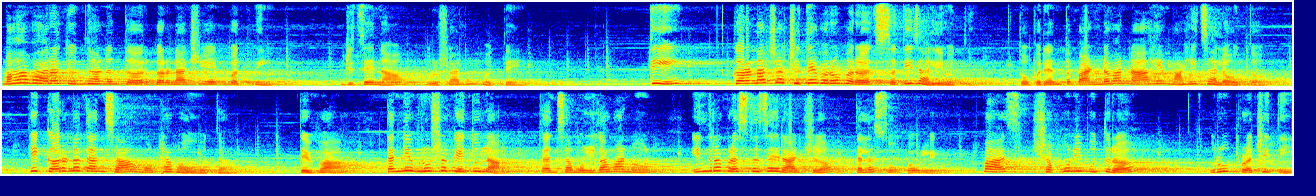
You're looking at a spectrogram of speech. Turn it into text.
महाभारत युद्धानंतर कर्णाची एक पत्नी जिचे नाव वृषाली होते. ती कर्णाच्या चितेबरोबरच सती झाली होती. तोपर्यंत पांडवांना हे माहीत झालं होतं की कर्ण त्यांचा मोठा भाऊ होता. तेव्हा त्यांनी वृषकेतूला त्यांचा मुलगा मानून इंद्रप्रस्थचे राज्य त्याला सोपवले. पाच शकुनी पुत्र वृप्रचिती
